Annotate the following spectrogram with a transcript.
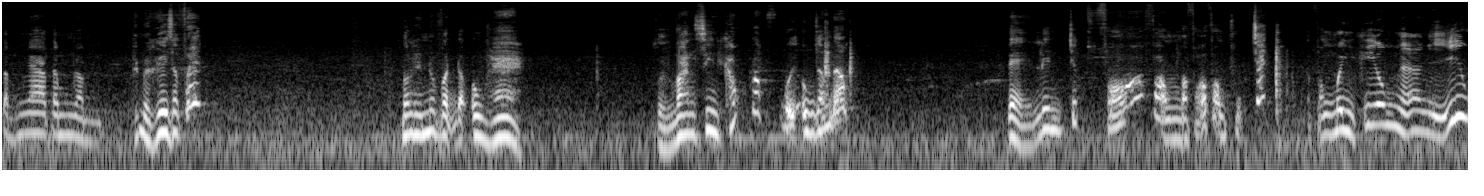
tầm nga tâm ngầm Thế mà gây ra phết Nó lên nó vận động ông Hà Rồi van xin khóc lóc với ông giám đốc Để lên chức phó phòng mà phó phòng phụ trách. Phòng mình khi ông Hà nghỉ hưu.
